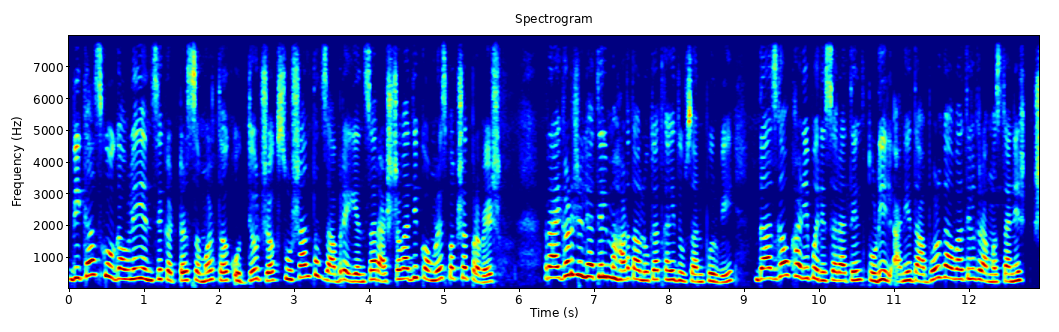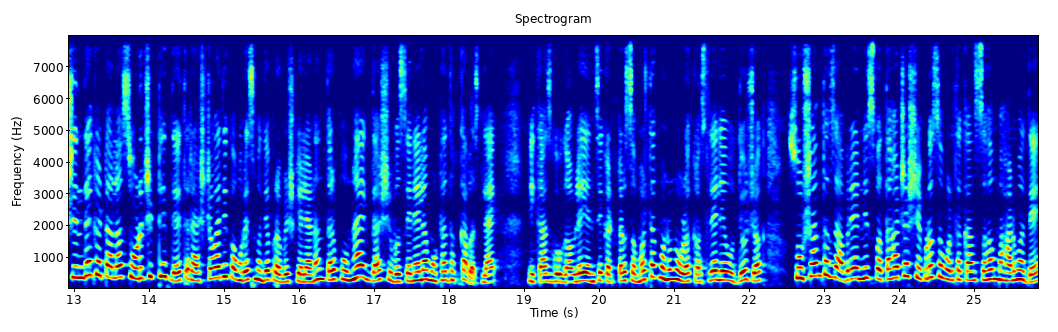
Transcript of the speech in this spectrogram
विकास गोगावले यांचे कट्टर समर्थक उद्योजक सुशांत जाबरे यांचा राष्ट्रवादी काँग्रेस पक्षात प्रवेश रायगड जिल्ह्यातील महाड तालुक्यात काही दिवसांपूर्वी दासगाव खाडी परिसरातील तुडील आणि दाभोळ गावातील ग्रामस्थांनी शिंदे गटाला सोडचिठ्ठी देत राष्ट्रवादी काँग्रेसमध्ये प्रवेश केल्यानंतर पुन्हा एकदा शिवसेनेला मोठा धक्का बसलाय. विकास गोगावले यांचे कट्टर समर्थक म्हणून ओळख असलेले उद्योजक सुशांत जाबरे यांनी स्वतःच्या शेकडो समर्थकांसह महाडमध्ये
